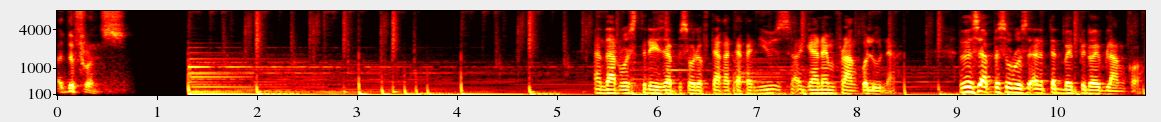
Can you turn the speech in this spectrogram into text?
a difference. And that was today's episode of Teka Teka News. Again, I'm Franco Luna. This episode was edited by Pidoy Blanco.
